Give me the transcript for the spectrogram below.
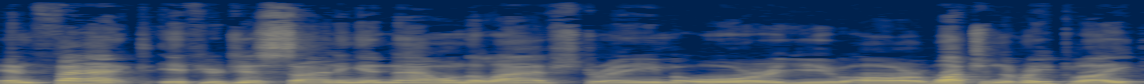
In fact, if you're just signing in now on the live stream or you are watching the replay,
